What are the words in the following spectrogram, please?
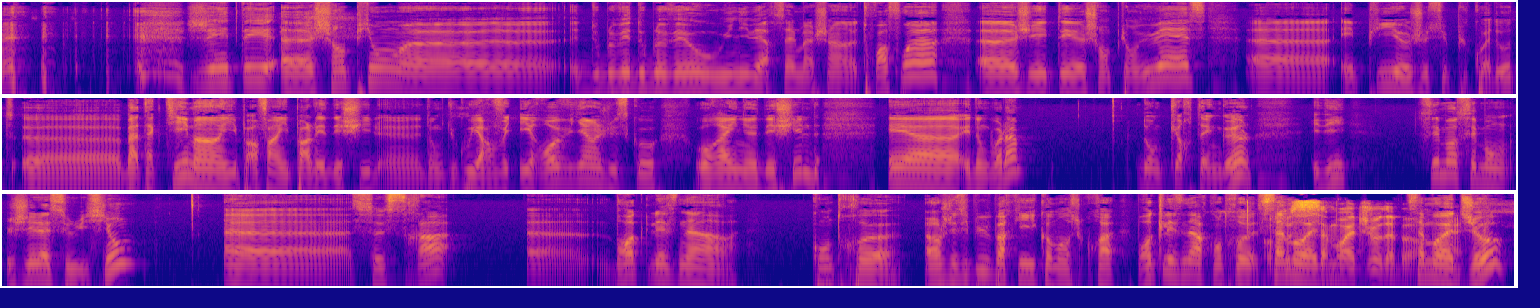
J'ai été champion WWE ou Universal machin trois fois. Euh, j'ai été champion US. et puis euh, je sais plus quoi d'autre. Euh, bah team. Hein, enfin il parlait des Shield. euh, donc du coup il, rev- il revient jusqu'au au règne des Shield. Et, et donc voilà. Donc Kurt Angle, il dit c'est bon c'est bon j'ai la solution. Ce sera Brock Lesnar contre. Alors je sais plus par qui il commence, je crois. Brock Lesnar contre, Contre Samoa, Samoa Joe d'abord. Samoa Ouais. Joe.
